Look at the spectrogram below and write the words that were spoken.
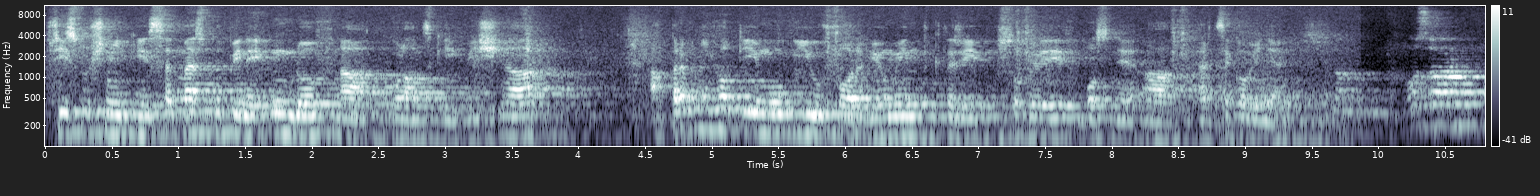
příslušníky 7. skupiny UNDOV na Golanských výšinách a prvního týmu EU for Humint, kteří působili v Bosně a Hercegovině. Pozor!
